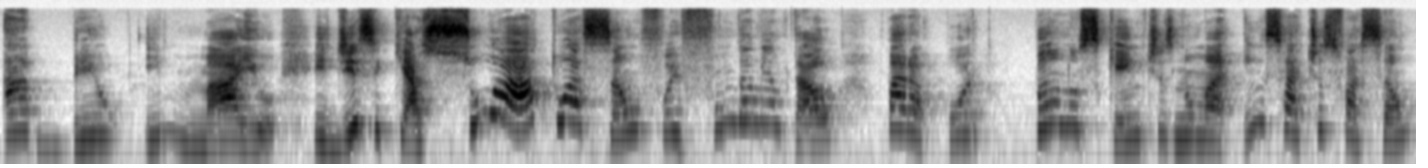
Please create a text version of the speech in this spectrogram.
abril e maio e disse que a sua atuação foi fundamental para pôr panos quentes numa insatisfação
